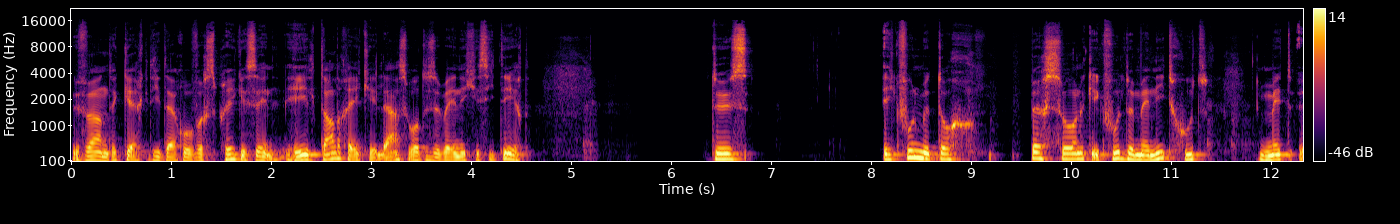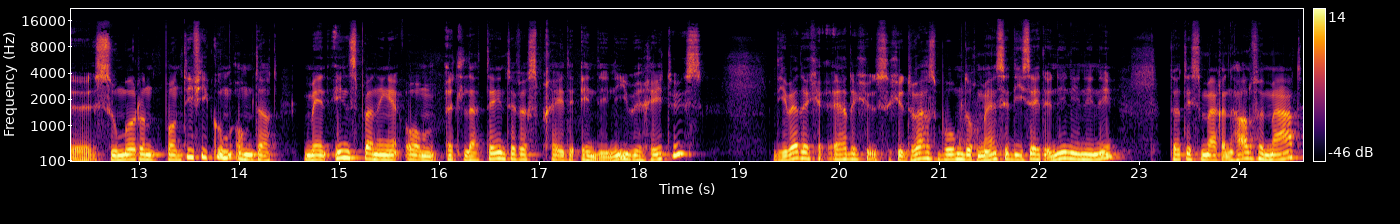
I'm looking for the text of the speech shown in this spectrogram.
van de kerk die daarover spreken zijn heel talrijk, helaas worden ze weinig geciteerd. Dus ik voel me toch persoonlijk, ik voelde me niet goed met uh, Summorum Pontificum, omdat mijn inspanningen om het Latijn te verspreiden in de nieuwe ritus, die werden ergens gedwarsboomd door mensen die zeiden: nee, nee, nee, nee, dat is maar een halve maat,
